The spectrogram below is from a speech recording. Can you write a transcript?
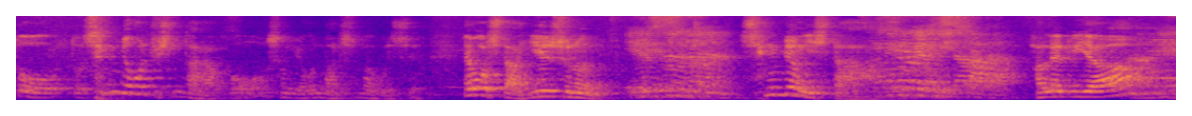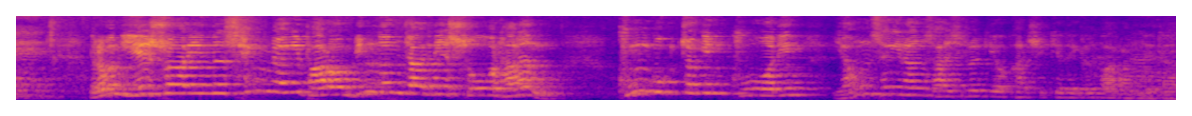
또, 또 생명을 주신다라고 성경은 말씀하고 있어요. 해봅시다. 예수는 예수는 생명이시다. 생명이시다. 할렐루야. 아멘. 여러분 예수 안에 있는 생명이 바로 믿는 자들이 소원하는 궁극적인 구원인 영생이라는 사실을 기억할 수 있게 되길 바랍니다.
